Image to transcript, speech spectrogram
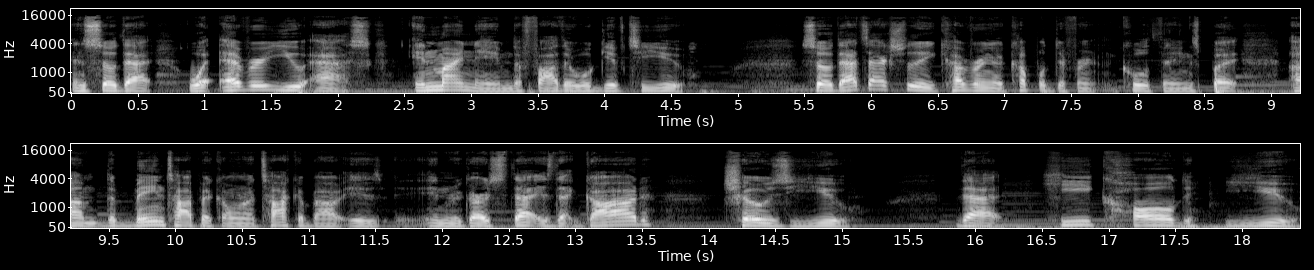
and so that whatever you ask in my name the Father will give to you. So that's actually covering a couple different cool things. But um, the main topic I want to talk about is in regards to that is that God chose you, that He called you.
